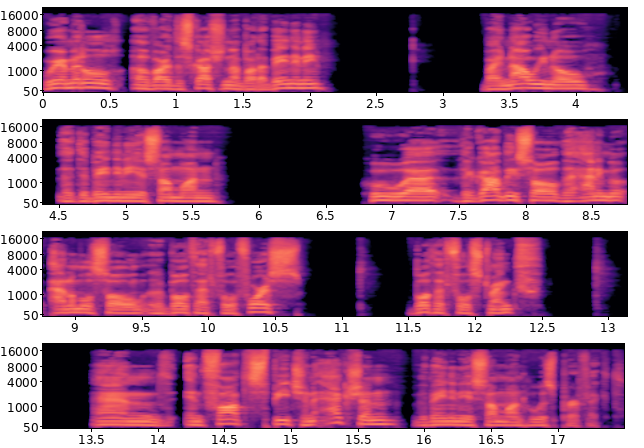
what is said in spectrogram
We're in the middle of our discussion about a Beinoni. By now we know that the Beinoni is someone who uh, the godly soul, the animal, animal soul, are both at full force, both at full strength. And in thought, speech, and action, the Beinoni is someone who is perfect.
